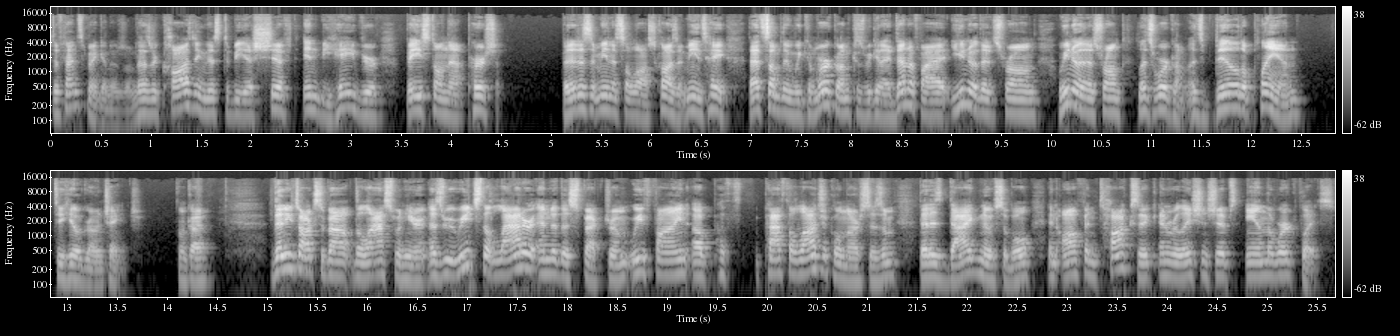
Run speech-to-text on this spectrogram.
defense mechanism. That are causing this to be a shift in behavior based on that person. But it doesn't mean it's a lost cause. It means, hey, that's something we can work on because we can identify it. You know that it's wrong. We know that it's wrong. Let's work on it. Let's build a plan to heal, grow, and change. Okay? Then he talks about the last one here. As we reach the latter end of the spectrum, we find a path- pathological narcissism that is diagnosable and often toxic in relationships and the workplace.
